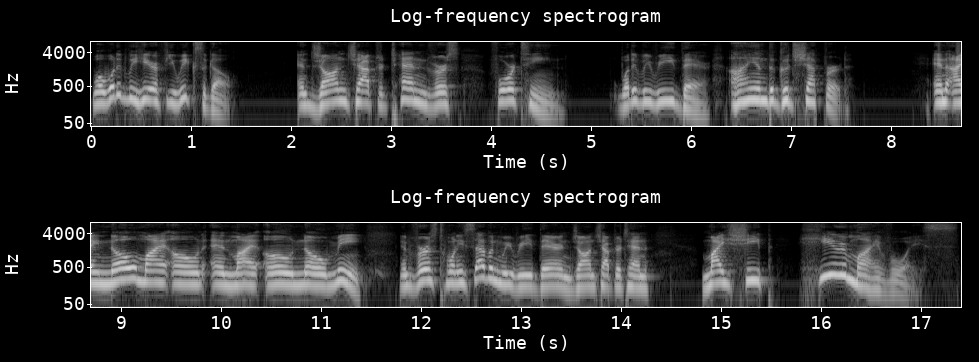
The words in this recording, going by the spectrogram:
Well, what did we hear a few weeks ago? In John chapter 10, verse 14, what did we read there? I am the good shepherd, and I know my own, and my own know me. In verse 27, we read there in John chapter 10, My sheep hear my voice.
